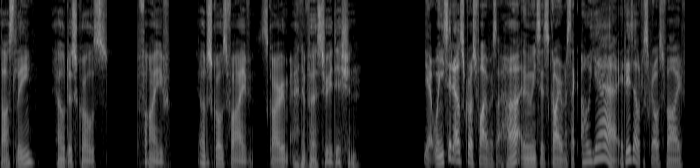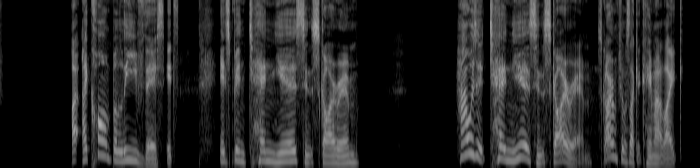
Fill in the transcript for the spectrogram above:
Lastly, Elder Scrolls 5. Elder Scrolls 5 Skyrim Anniversary Edition. yeah, when you said Elder Scrolls Five, I was like, huh? And when you said Skyrim, I was like, oh yeah, it is Elder Scrolls Five. I, I can't believe this. It's it's been ten years since Skyrim. How is it ten years since Skyrim? Skyrim feels like it came out like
